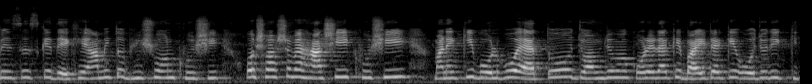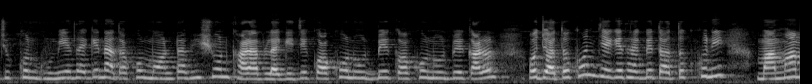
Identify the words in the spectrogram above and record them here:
প্রিন্সেসকে দেখে আমি তো ভীষণ খুশি। ও সবসময় হাসি খুশি মানে কি বলব, এত জমজমা করে রাখে বাড়িটাকে। ও যদি কিছুক্ষণ ঘুমিয়ে থাকে না, তখন মনটা ভীষণ খারাপ লাগে যে কখন উঠবে কখন উঠবে। কারণ ও যতক্ষণ জেগে থাকবে, ততক্ষণই মাম্মাম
